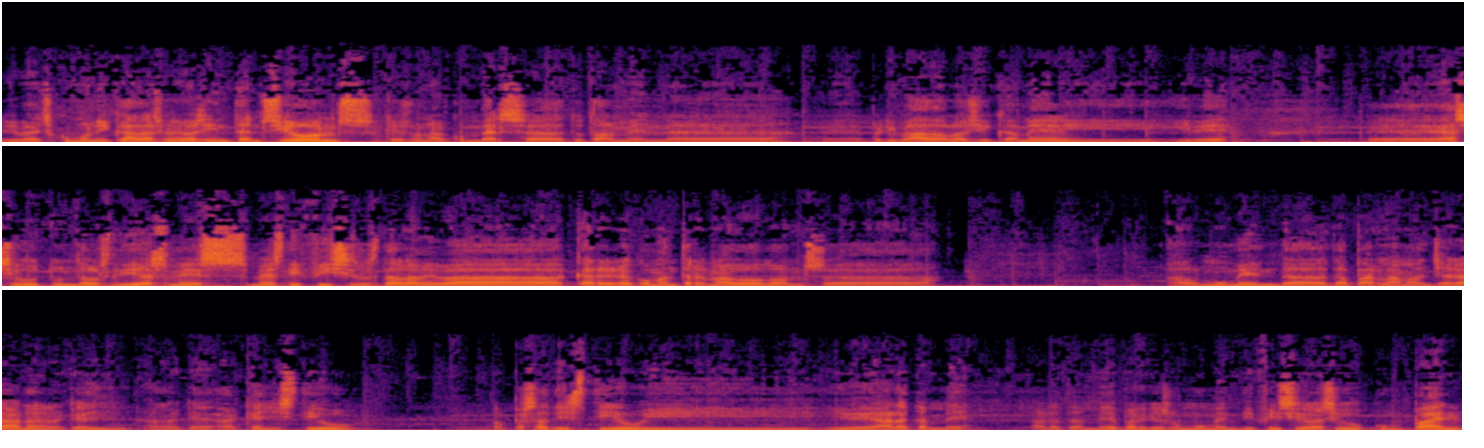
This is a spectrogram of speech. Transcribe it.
li vaig comunicar les meves intencions, que és una conversa totalment eh, eh, privada, lògicament, i, i bé, eh, ha sigut un dels dies més, més difícils de la meva carrera com a entrenador, doncs eh, el moment de, de parlar amb el Gerard en aquell, en aquell, aquell estiu, el passat estiu, i, i bé, ara també, ara també, perquè és un moment difícil, ha sigut company,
